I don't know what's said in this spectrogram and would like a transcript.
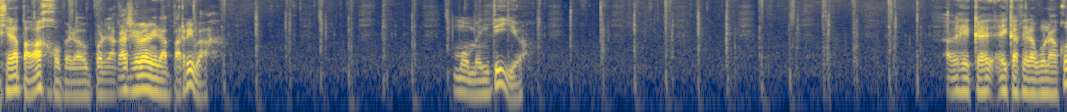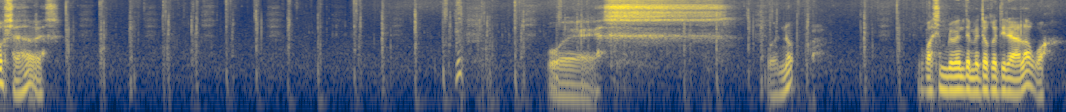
Será para abajo, pero por si acaso voy a mirar para arriba. Un momentillo. A ver, hay que, hay que hacer alguna cosa, ¿sabes? Pues... Pues no. Igual simplemente me tengo que tirar al agua.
